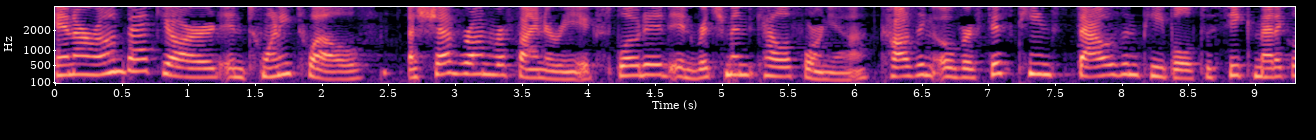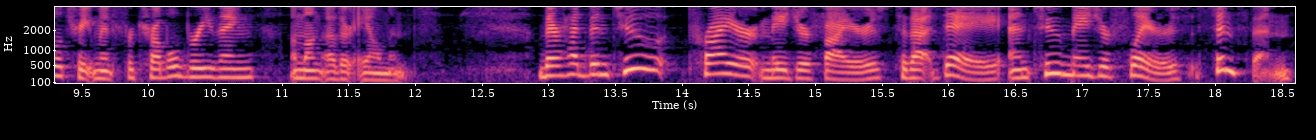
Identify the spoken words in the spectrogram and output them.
In our own backyard in 2012, a Chevron refinery exploded in Richmond, California, causing over 15,000 people to seek medical treatment for trouble breathing, among other ailments. There had been two prior major fires to that day and two major flares since then.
